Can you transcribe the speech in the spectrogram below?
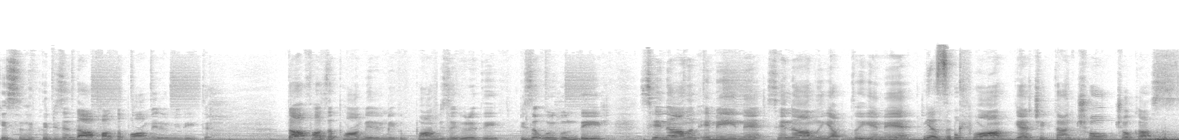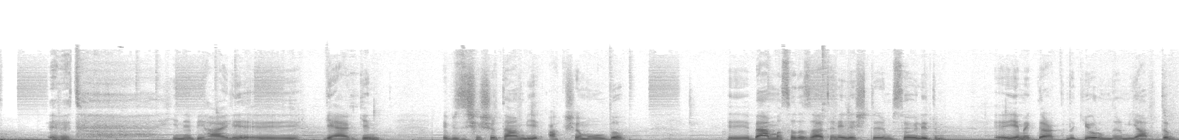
Kesinlikle bize daha fazla puan verilmeliydi. Daha fazla puan verilmeliydi. Bu puan bize göre değil. Bize uygun değil. Sena'nın emeğine, Sena'nın yaptığı yemeğe Yazık. bu puan gerçekten çok çok az. Evet, yine bir hayli e, gergin ve bizi şaşırtan bir akşam oldu. E, ben masada zaten eleştirilerimi söyledim. E, yemekler hakkındaki yorumlarımı yaptım.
